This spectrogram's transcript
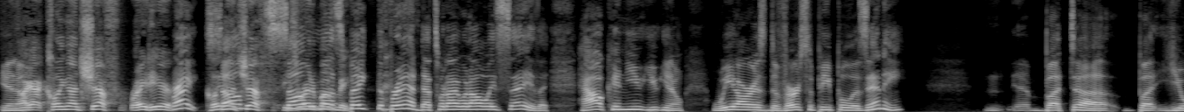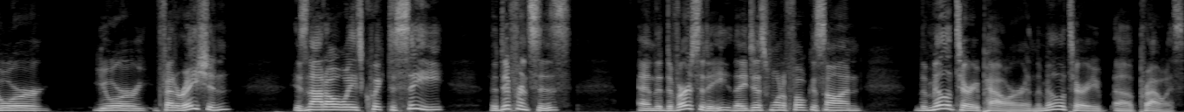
You know, I got Klingon chef right here. right Klingon some, chef. He's some right above me. Some must me. bake the bread that's what i would always say like how can you you you know we are as diverse a people as any but uh but your your federation is not always quick to see the differences and the diversity they just want to focus on the military power and the military uh, prowess.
